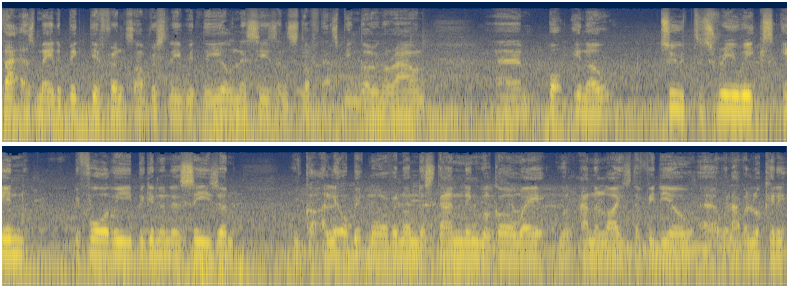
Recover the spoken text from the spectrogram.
That has made a big difference, obviously, with the illnesses and stuff that's been going around. Um, but, you know, two to three weeks in before the beginning of the season, we've got a little bit more of an understanding. We'll go away, we'll analyse the video, uh, we'll have a look at it,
